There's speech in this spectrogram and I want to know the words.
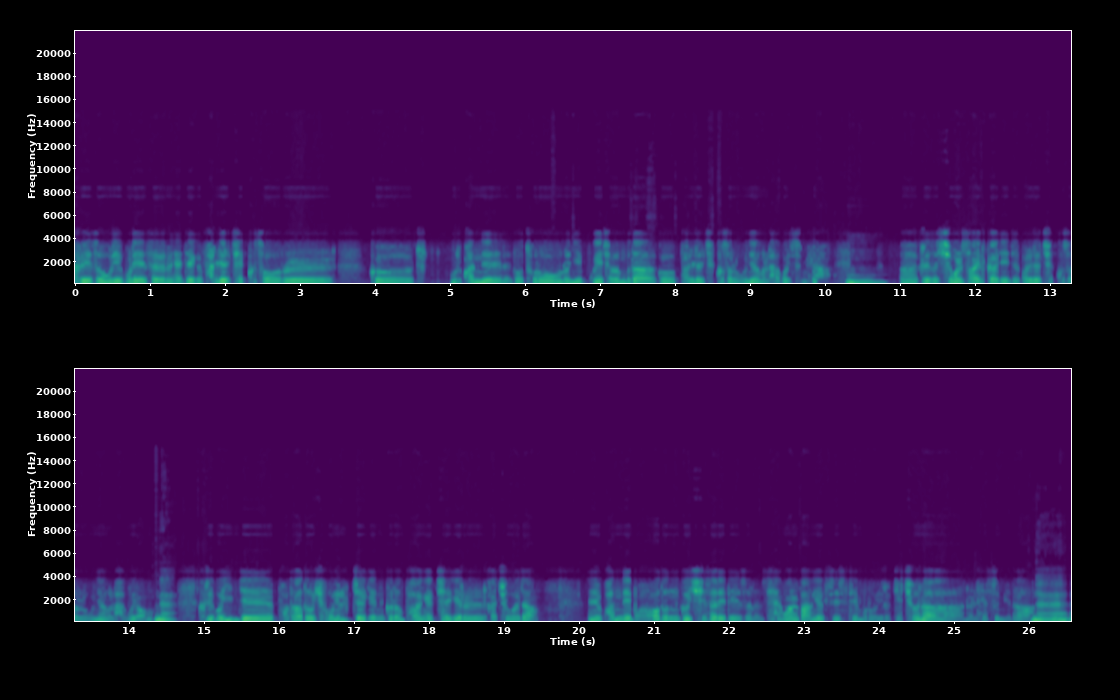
그래서 우리 군에서는 현재 그 발열 체크소를 그 우리 관내로 들어오는 입구에 전부 다 그 발열 체크소를 운영을 하고 있습니다. 음. 어, 그래서 10월 4일까지 이제 발열 체크소를 운영을 하고요. 네. 그리고 이제 보다 더 효율적인 그런 방역 체계를 갖추고자 예, 관내 모든 그 시설에 대해서는 생활 방역 시스템으로 이렇게 전환을 했습니다. 네.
